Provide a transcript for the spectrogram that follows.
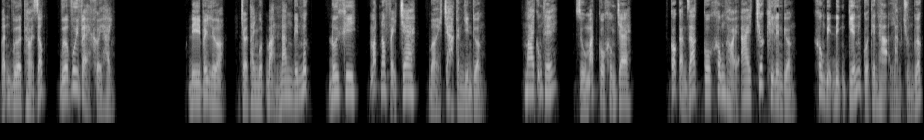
vẫn vừa thở dốc, vừa vui vẻ khởi hành. Đi với lừa trở thành một bản năng đến mức đôi khi mắt nó phải che bởi chả cần nhìn đường. Mai cũng thế, dù mắt cô không che. Có cảm giác cô không hỏi ai trước khi lên đường, không bị định kiến của thiên hạ làm chùn bước.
